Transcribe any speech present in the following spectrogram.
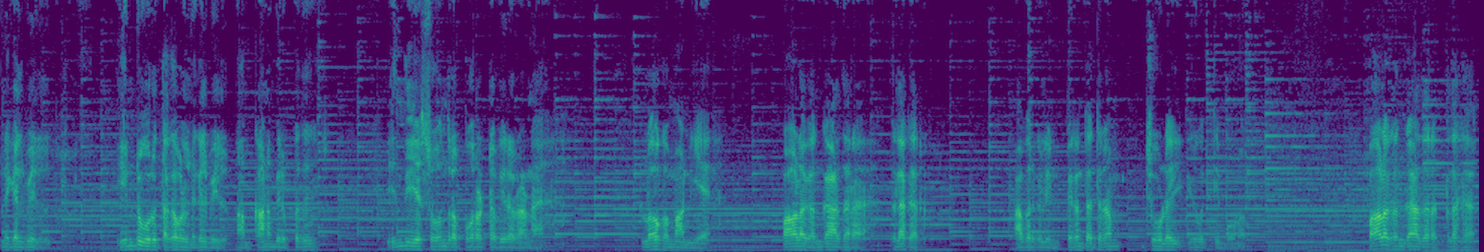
நிகழ்வில் இன்று ஒரு தகவல் நிகழ்வில் நாம் காணவிருப்பது இந்திய சுதந்திர போராட்ட வீரரான லோகமானிய பாலகங்காதர திலகர் அவர்களின் பிறந்த தினம் ஜூலை இருபத்தி மூணு. பாலகங்காதர திலகர்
